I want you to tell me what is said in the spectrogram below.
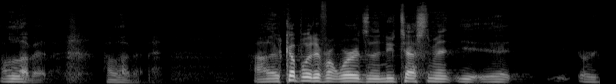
I love it. I love it. Uh, there's a couple of different words in the New Testament, it, are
